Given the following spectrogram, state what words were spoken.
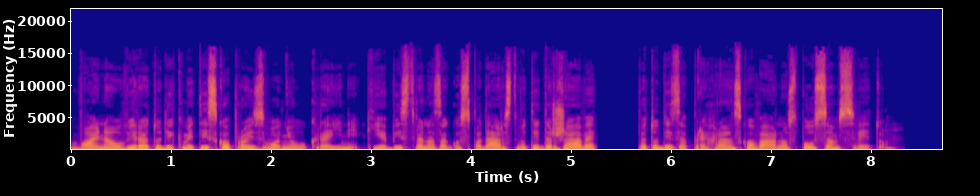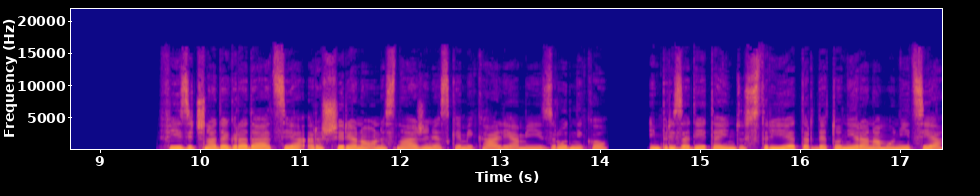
Vojna ovira tudi kmetijsko proizvodnjo v Ukrajini, ki je bistvena za gospodarstvo te države, pa tudi za prehransko varnost po vsem svetu. Fizična degradacija, razširjeno onesnaženje s kemikalijami iz rudnikov in prizadete industrije ter detonirana municija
